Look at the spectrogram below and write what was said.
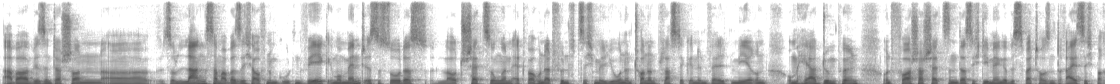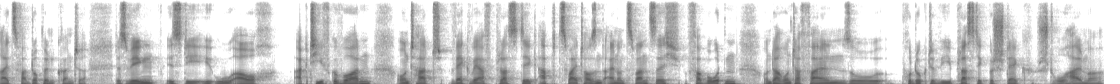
Aber wir sind da schon äh, so langsam, aber sicher auf einem guten Weg. Im Moment ist es so, dass laut Schätzungen etwa 150 Millionen Tonnen Plastik in den Weltmeeren umherdümpeln und Forscher schätzen, dass sich die Menge bis 2030 bereits verdoppeln könnte. Deswegen ist die EU auch aktiv geworden und hat Wegwerfplastik ab 2021 verboten und darunter fallen so Produkte wie Plastikbesteck, Strohhalme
